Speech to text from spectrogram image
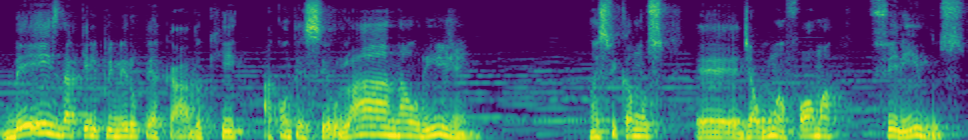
desde aquele primeiro pecado que aconteceu lá na origem. Nós ficamos, é, de alguma forma, feridos.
